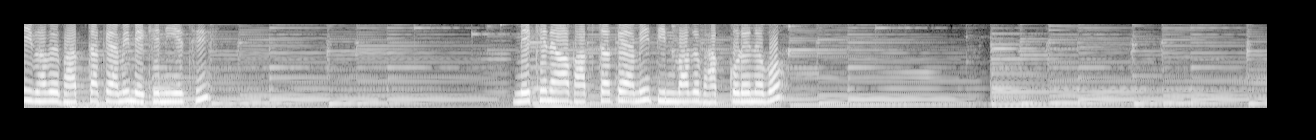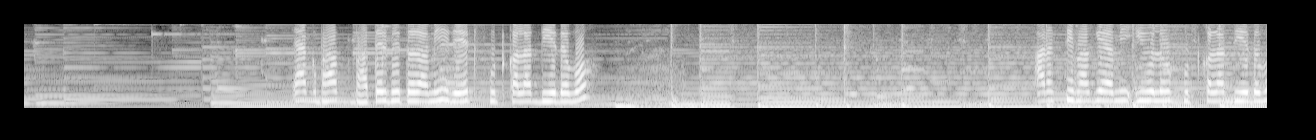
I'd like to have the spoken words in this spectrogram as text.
এইভাবে ভাতটাকে আমি মেখে নিয়েছি। মেখে নেওয়া ভাতটাকে আমি তিন ভাগে ভাগ করে নেব। এক ভাগ ভাতের ভেতর আমি রেড ফুড কালার দিয়ে দেব। আরেকটি ভাগে আমি ইয়েলো ফুড কালার দিয়ে দেব।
